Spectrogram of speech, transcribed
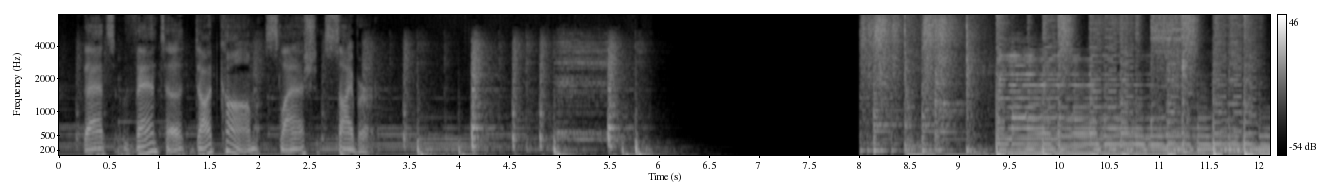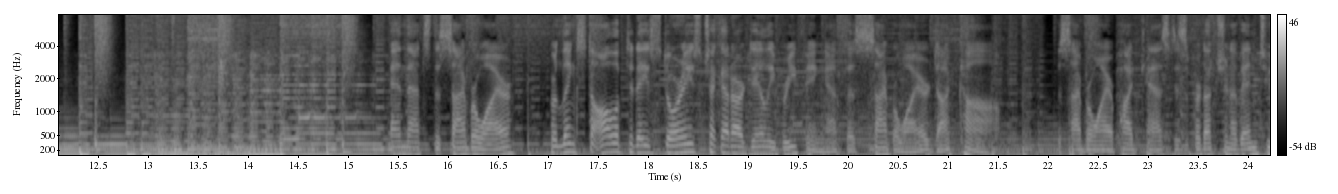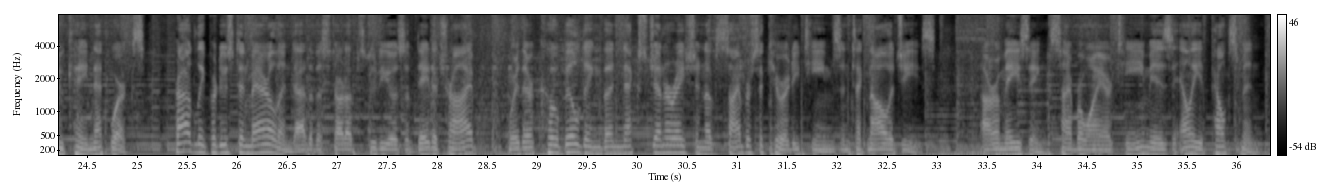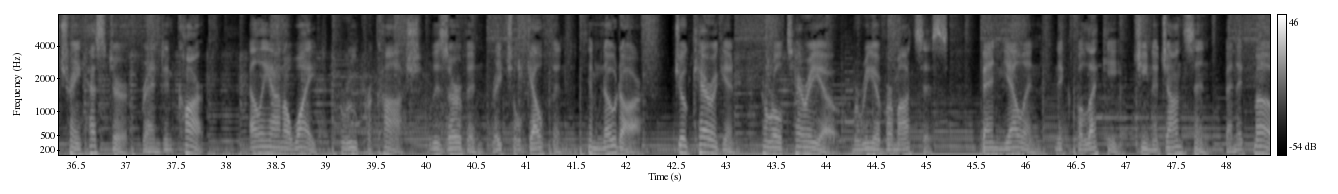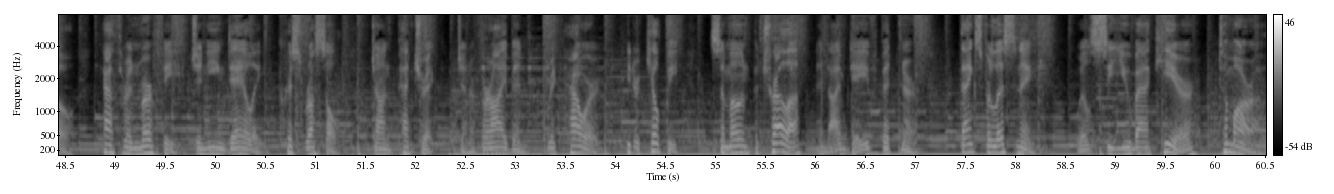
That's vanta.com slash cyber. And that's the Cyberwire. For links to all of today's stories, check out our daily briefing at thecyberwire.com. The Cyberwire podcast is a production of N2K Networks, Proudly produced in Maryland out of the startup studios of Data Tribe, where they're co building the next generation of cybersecurity teams and technologies. Our amazing CyberWire team is Elliot Peltzman, Tré Hester, Brandon Karpf, Eliana White, Puru Prakash, Liz Irvin, Rachel Gelfand, Tim Nodar, Joe Carrigan, Carole Theriault, Maria Varmazis, Ben Yelin, Nick Veliky, Gina Johnson, Bennett Moe, Catherine Murphy, Janine Daly, Chris Russell, John Petrik, Jennifer Eiben, Rick Howard, Peter Kilpe, Simone Petrella, and I'm Dave Bittner. Thanks for listening. We'll see you back here tomorrow.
